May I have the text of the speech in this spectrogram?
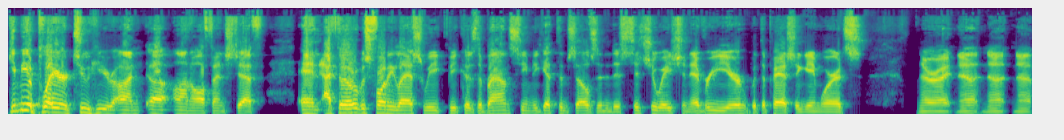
give me a player or two here on uh, on offense, Jeff. And I thought it was funny last week because the Browns seem to get themselves into this situation every year with the passing game where it's all right, no, no, no.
